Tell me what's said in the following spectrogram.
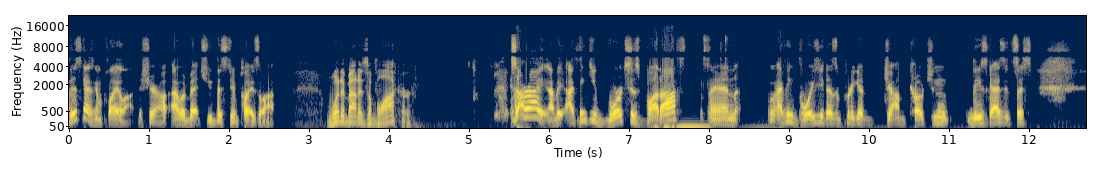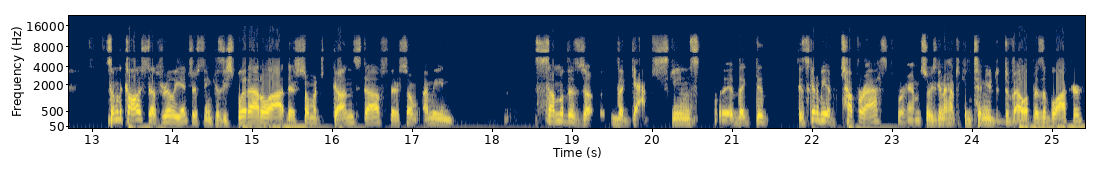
This guy's gonna play a lot this year. I, I would bet you this dude plays a lot. What about as a blocker? He's all right. I mean, I think he works his butt off, and I think Boise does a pretty good job coaching these guys. It's just some of the college stuff's really interesting because he split out a lot. There's so much gun stuff. There's so, I mean, some of the zo- the gap schemes. The, the, it's going to be a tougher ask for him, so he's going to have to continue to develop as a blocker.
